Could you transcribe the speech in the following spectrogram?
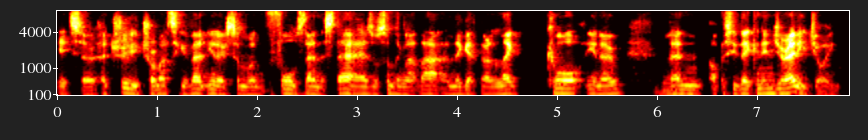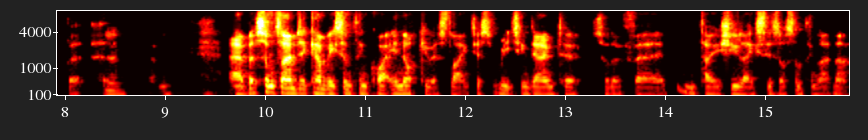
it's a, a, truly traumatic event, you know, someone falls down the stairs or something like that and they get their leg caught, you know, Yeah. then obviously they can injure any joint. But, um, uh, but sometimes it can be something quite innocuous, like just reaching down to sort of uh, tie your shoelaces or something like that.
